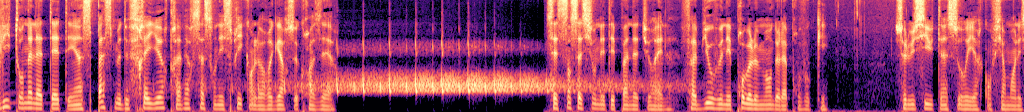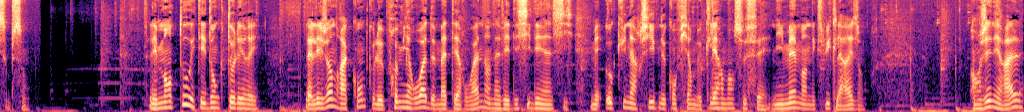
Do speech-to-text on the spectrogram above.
Ouli tourna la tête et un spasme de frayeur traversa son esprit quand leurs regards se croisèrent. Cette sensation n'était pas naturelle. Fabio venait probablement de la provoquer. Celui-ci eut un sourire confirmant les soupçons. Les manteaux étaient donc tolérés. La légende raconte que le premier roi de Materwan en avait décidé ainsi, mais aucune archive ne confirme clairement ce fait, ni même en explique la raison. En général,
